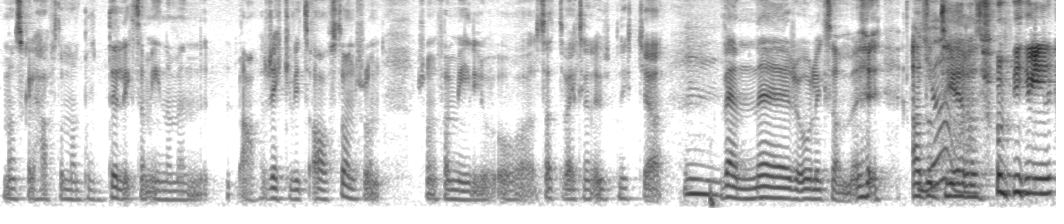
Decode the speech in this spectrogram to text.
man skulle haft om man bodde liksom inom en ja, räckvidds avstånd från, från familj. Och, så att verkligen utnyttja vänner och liksom adopterad Ja. familj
